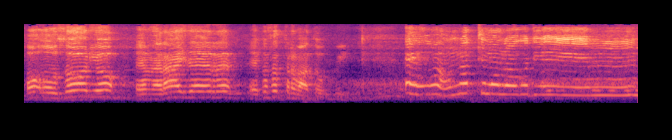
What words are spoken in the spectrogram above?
Osorio è una rider, eh, cosa ha trovato qui? È un ottimo luogo di, mm,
